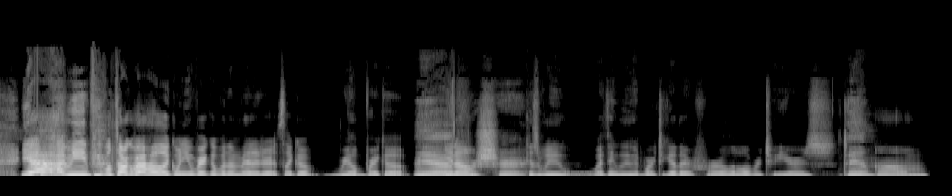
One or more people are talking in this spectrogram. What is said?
yeah, I mean, people talk about how like when you break up with a manager, it's like a real breakup. yeah you know? for sure Because we, I think we had worked together for a little over two years. damn Um,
